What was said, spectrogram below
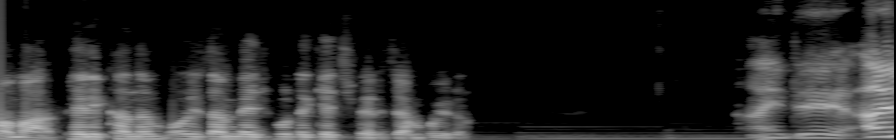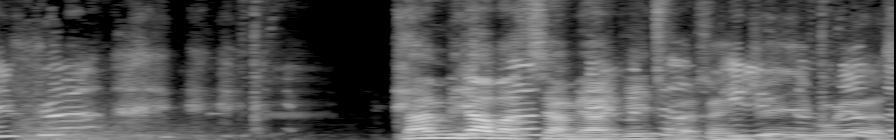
ama pelikanım o yüzden mecbur da geç vereceğim. Buyurun. Haydi Alfro. Ben bir daha basacağım ya. Geç ver. Bence Dodo. as.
